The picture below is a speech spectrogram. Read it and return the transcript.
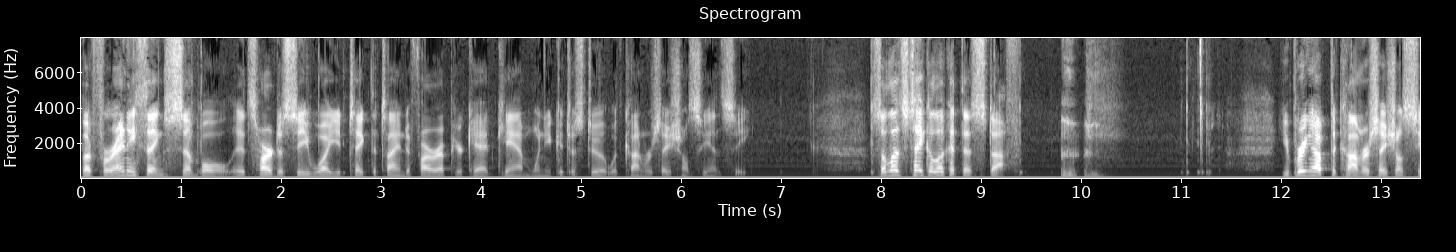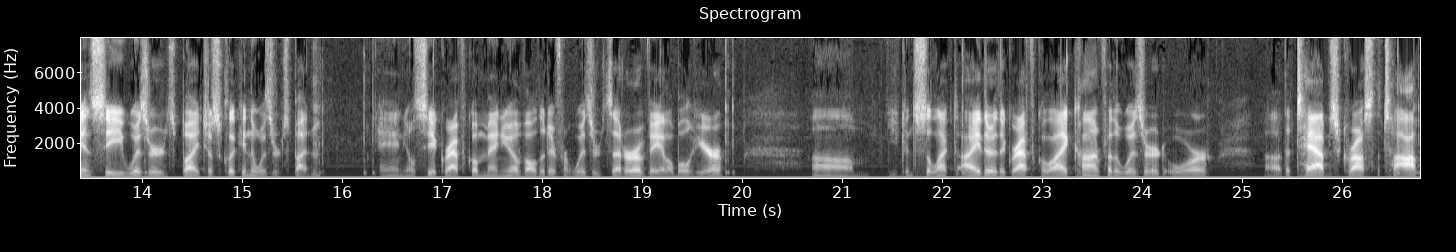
But for anything simple, it's hard to see why you'd take the time to fire up your CAD CAM when you could just do it with conversational CNC. So let's take a look at this stuff. you bring up the conversational CNC wizards by just clicking the wizards button and you'll see a graphical menu of all the different wizards that are available here. Um, you can select either the graphical icon for the wizard or uh, the tabs across the top.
